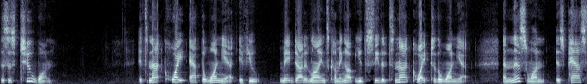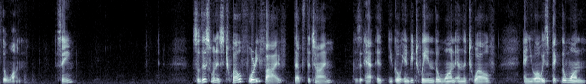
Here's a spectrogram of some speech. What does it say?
This is 2 1 it's not quite at the 1 yet. If you made dotted lines coming up, you'd see that it's not quite to the 1 yet. And this one is past the 1. See? So this one is 1245. That's the time because it, it you go in between the 1 and the 12 and you always pick the one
